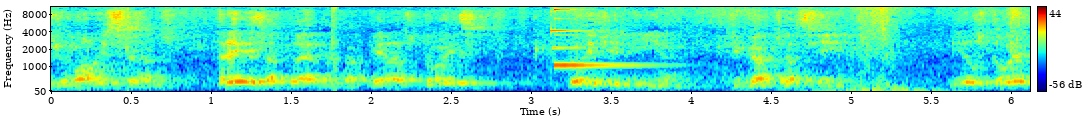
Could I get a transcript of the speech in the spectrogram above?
João e Santos. Três atletas apenas, dois, dois de linha, digamos assim. E os dois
